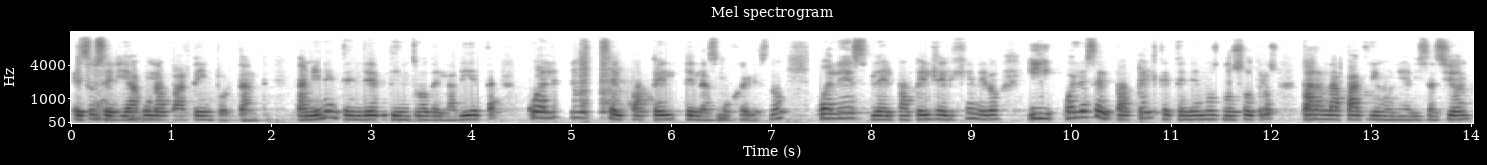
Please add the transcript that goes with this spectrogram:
Eso sería una parte importante. También entender dentro de la dieta cuál es el papel de las mujeres, ¿no? ¿Cuál es el papel del género y cuál es el papel que tenemos nosotros para la patrimonialización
